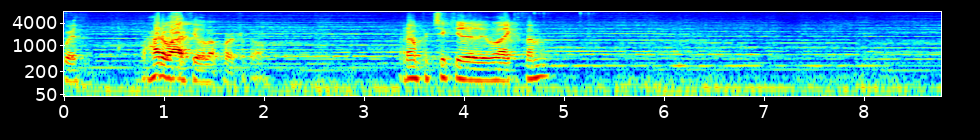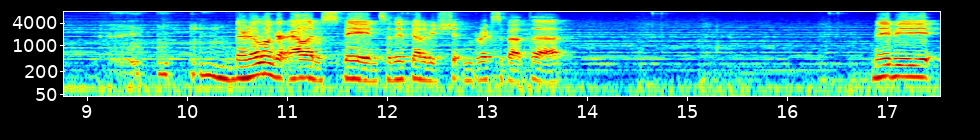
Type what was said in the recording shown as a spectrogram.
with... Well, how do I feel about Portugal? I don't particularly like them. They're no longer allied with Spain, so they've got to be shitting bricks about that. Maybe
